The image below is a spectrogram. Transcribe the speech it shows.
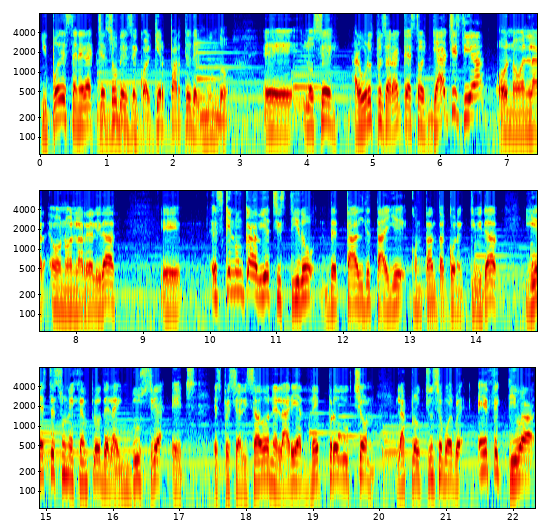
y puedes tener acceso desde cualquier parte del mundo. Eh, lo sé, algunos pensarán que esto ya existía o no en la, o no en la realidad. Eh, es que nunca había existido de tal detalle con tanta conectividad y este es un ejemplo de la industria Edge, especializado en el área de producción. La producción se vuelve efectiva,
